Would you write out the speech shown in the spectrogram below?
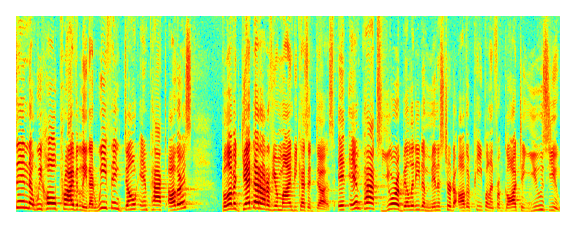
sin that we hold privately that we think don't impact others, beloved, get that out of your mind because it does. It impacts your ability to minister to other people and for God to use you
